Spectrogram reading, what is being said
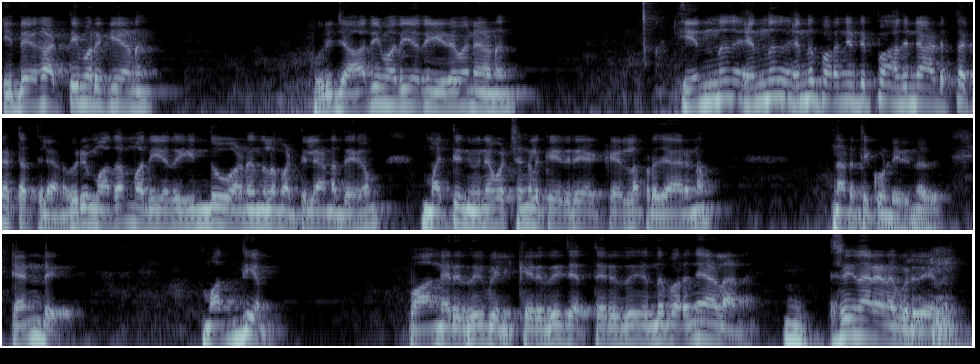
ഇദ്ദേഹം അട്ടിമറിക്കുകയാണ്. ഒരു ജാതി മതി അത് ഈഴവനാണ്. എന്ന് എന്ന് എന്ന് പറഞ്ഞിട്ട് ഇപ്പോൾ അതിന്റെ അടുത്ത ഘട്ടത്തിലാണ്. ഒരു മതം മതി അത് ഹിന്ദുവാണ് എന്നുള്ള മട്ടിലാണ് അദ്ദേഹം മറ്റ് ന്യൂനപക്ഷങ്ങൾക്കെതിരെയൊക്കെയുള്ള പ്രചാരണം നടത്തിക്കൊണ്ടിരുന്നത്. രണ്ട് മദ്യം വാങ്ങരുത് വിൽക്കരുത് ചെത്തരുത് എന്ന് പറഞ്ഞ ആളാണ്. ശ്രീനാരായണ ഗുരുദേവൻ.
